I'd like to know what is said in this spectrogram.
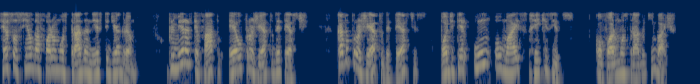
se associam da forma mostrada neste diagrama. O primeiro artefato é o projeto de teste. Cada projeto de testes pode ter um ou mais requisitos, conforme mostrado aqui embaixo.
